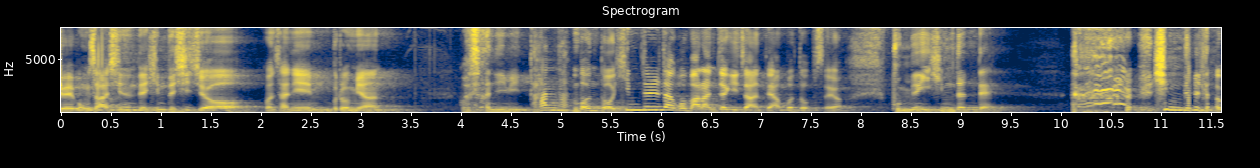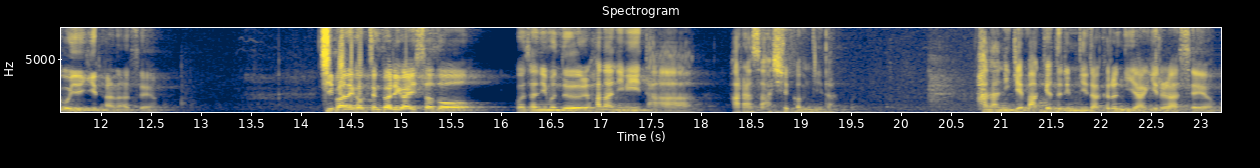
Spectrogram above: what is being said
교회 봉사하시는데 힘드시죠? 권사님 물으면 권사님이 단 한 번도 힘들다고 말한 적이 저한테 한 번도 없어요. 분명히 힘든데 힘들다고 얘기를 안 하세요. 집안에 걱정거리가 있어도 권사님은 늘 하나님이 다 알아서 하실 겁니다. 하나님께 맡겨드립니다. 그런 이야기를 하세요.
